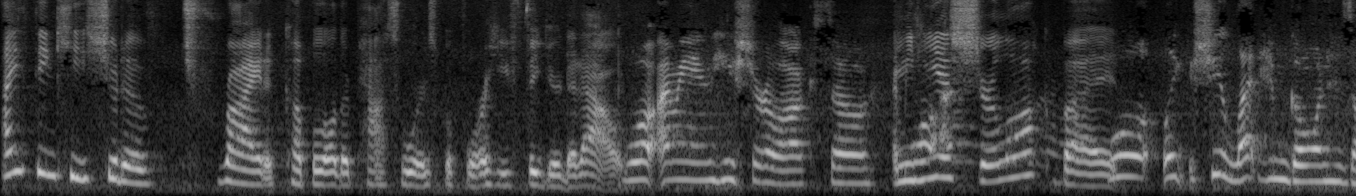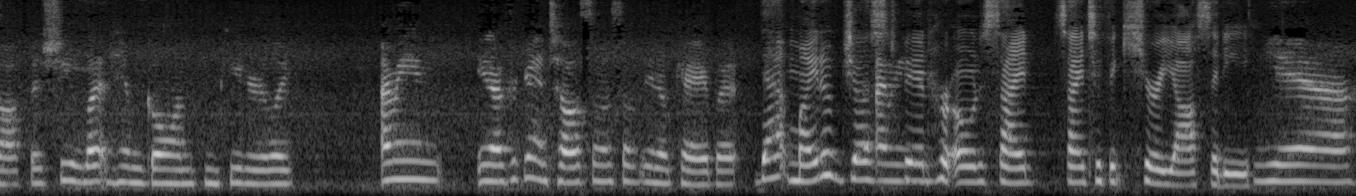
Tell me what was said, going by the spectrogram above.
I think he should have tried a couple other passwords before he figured it out. Well, I mean, he's Sherlock, so. I mean, Well, he is Sherlock, but Well, like, she let him go in his office. She let him go on the computer. Like, I mean, you know, if you're going to tell someone something, okay, but that might have just I mean- been her own sci- scientific curiosity. yeah,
